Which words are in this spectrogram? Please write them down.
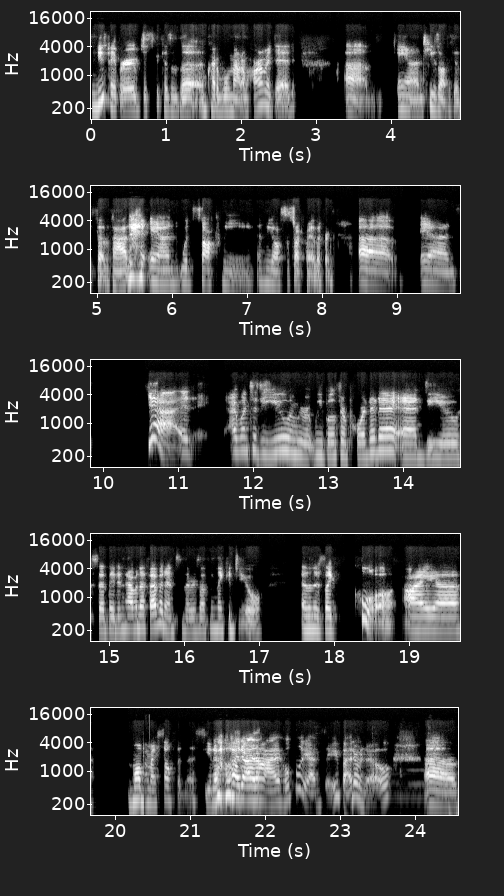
newspaper just because of the incredible amount of harm it did um, and he was obviously upset with that and would stalk me. And he also stalked my other friend. Uh, and yeah, it, I went to DU and we, were, we both reported it, and DU said they didn't have enough evidence and there was nothing they could do. And then it's like, cool, I, uh, I'm all by myself in this, you know. I, don't, I don't. I hopefully I'm safe. I don't know. Um,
